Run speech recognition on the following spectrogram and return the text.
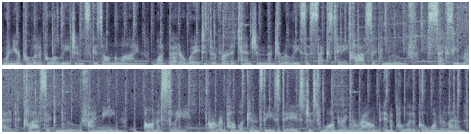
when your political allegiance is on the line, what better way to divert attention than to release a sex tape? Classic move. Sexy red. Classic move. I mean, honestly, are Republicans these days just wandering around in a political wonderland?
